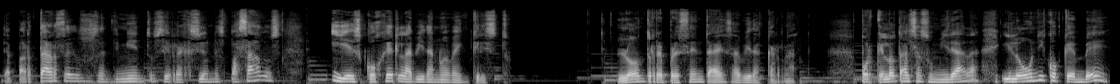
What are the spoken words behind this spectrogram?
de apartarse de sus sentimientos y reacciones pasados y escoger la vida nueva en Cristo. Lot representa esa vida carnal, porque Lot alza su mirada y lo único que ve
